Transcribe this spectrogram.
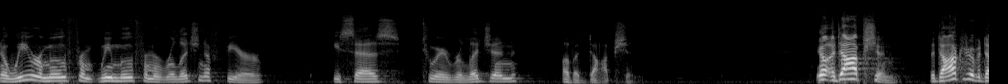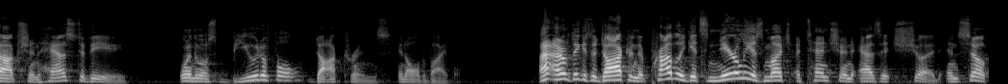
No, we, remove from, we move from a religion of fear, he says, to a religion of adoption. You know, adoption, the doctrine of adoption has to be one of the most beautiful doctrines in all the Bible. I don't think it's a doctrine that probably gets nearly as much attention as it should. And so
